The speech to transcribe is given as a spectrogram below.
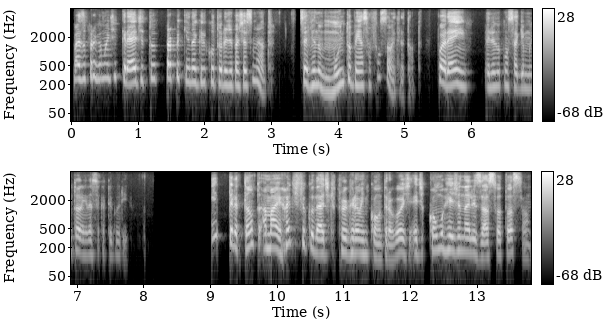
mas o programa de crédito para pequena agricultura de abastecimento, servindo muito bem essa função, entretanto. Porém, ele não consegue muito além dessa categoria. Entretanto, a maior dificuldade que o programa encontra hoje é de como regionalizar sua atuação.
